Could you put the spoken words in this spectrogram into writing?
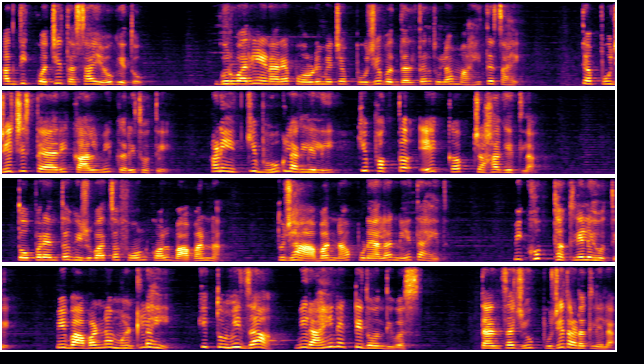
अगदी क्वचित असा योग येतो. गुरुवारी येणाऱ्या पौर्णिमेच्या पूजेबद्दल तर तुला माहीतच आहे. त्या पूजेचीच तयारी काल मी करीत होते. आणि इतकी भूक लागलेली की फक्त एक कप चहा घेतला. तोपर्यंत विजुबाचा फोन कॉल बाबांना. तुझ्या आबांना पुण्याला नेत आहेत. मी खूप थकलेले होते. मी बाबांना म्हटलंही की तुम्ही जा मी राहीन एकटी दोन दिवस. त्यांचा जीव पूजेत अडकलेला.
